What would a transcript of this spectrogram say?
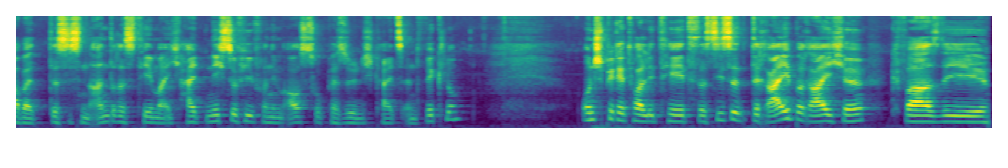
aber das ist ein anderes Thema. Ich halte nicht so viel von dem Ausdruck Persönlichkeitsentwicklung und Spiritualität, dass diese drei Bereiche quasi,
